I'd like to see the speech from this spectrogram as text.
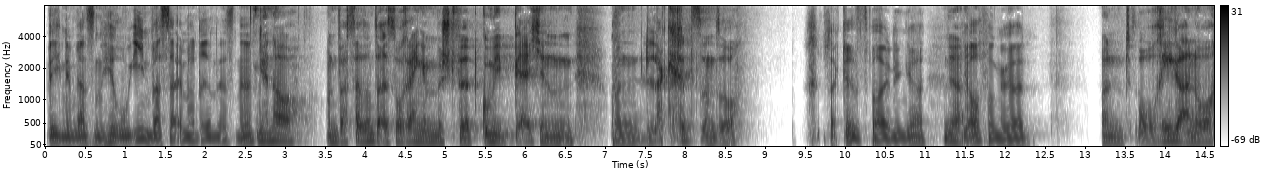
Wegen dem ganzen Heroin, was da immer drin ist, ne? Genau. Und was da sonst alles so reingemischt wird. Gummibärchen und Lakritz und so. Lakritz vor allen Dingen, ja. Ja. Hab ich auch von gehört. Und Oregano.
